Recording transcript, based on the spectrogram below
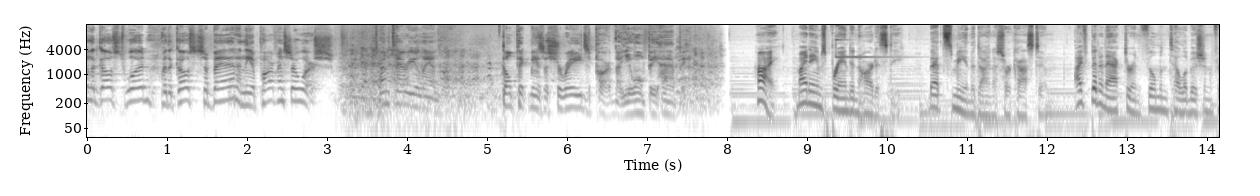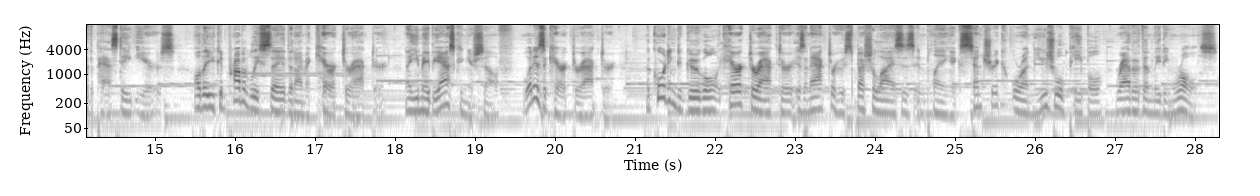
Welcome to Ghostwood, where the ghosts are bad and the apartments are worse. I'm Terry Orlando. Don't pick me as a charades partner, you won't be happy. Hi, my name's Brandon Hardesty. That's me in the dinosaur costume. I've been an actor in film and television for the past eight years, although you could probably say that I'm a character actor. Now, you may be asking yourself, what is a character actor? According to Google, a character actor is an actor who specializes in playing eccentric or unusual people rather than leading roles.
